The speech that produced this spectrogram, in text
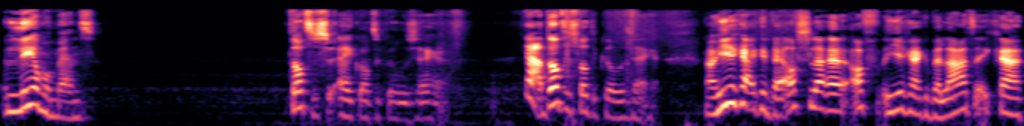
een leermoment. Dat is eigenlijk wat ik wilde zeggen. Ja, dat is wat ik wilde zeggen. Nou, hier ga ik het bij, afsla eh, af, hier ga ik het bij laten. Ik ga,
